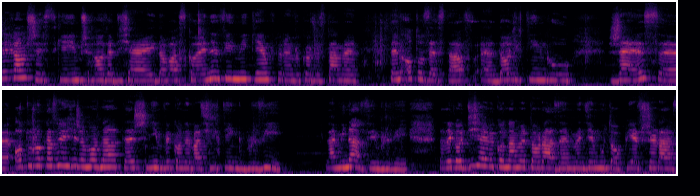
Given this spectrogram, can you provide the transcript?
Cześć Wam wszystkim, przychodzę dzisiaj do Was z kolejnym filmikiem, w którym wykorzystamy ten oto zestaw e, do liftingu rzęs. E, Otóż okazuje się, że można też nim wykonywać lifting brwi, laminację brwi. Dlatego dzisiaj wykonamy to razem, będzie mu to pierwszy raz.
